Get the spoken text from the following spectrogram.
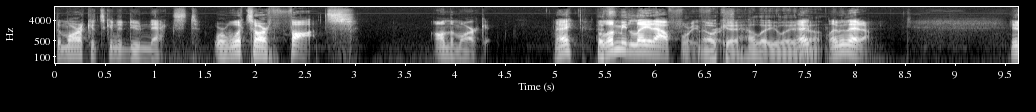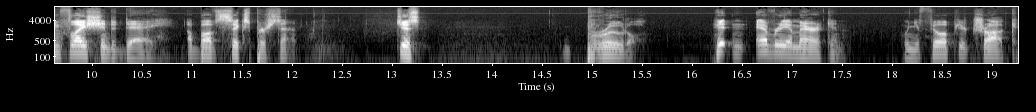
the market's going to do next? Or what's our thoughts on the market? Okay? But let me lay it out for you. First. Okay, I'll let you lay it Okay? out. Let me lay it out. Inflation today above 6%. Just brutal. Hitting every American. When you fill up your truck,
